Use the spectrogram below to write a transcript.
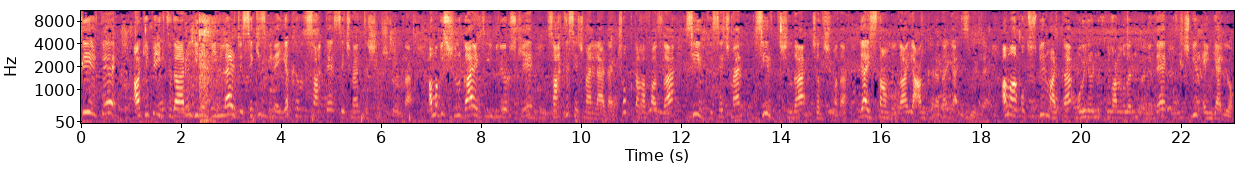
Siirt'te AKP iktidarı yine binlerce, 8 bine yakın sahte seçmen taşımış durumda. Ama biz şunu gayet iyi biliyoruz ki sahte seçmenlerden çok daha fazla Siirtli seçmen Siirt dışında çalışmada. Ya İstanbul'da ya Ankara'da ya İzmir'de. Ama 31 Mart'ta oylarını kullanmalarının önünde hiçbir engel yok.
